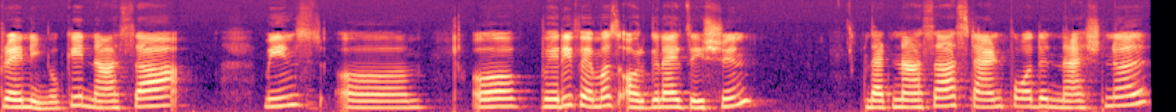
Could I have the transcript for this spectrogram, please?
training. Okay, NASA means uh, a very famous organization that NASA stand for the National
